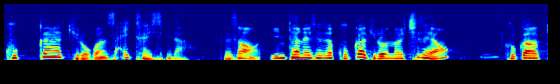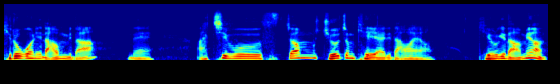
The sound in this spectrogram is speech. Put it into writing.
국가기록원 사이트가 있습니다. 그래서 인터넷에서 국가기록원을 치세요. 국가기록원이 나옵니다. 네. archives.go.kr이 나와요. 기록이 나오면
